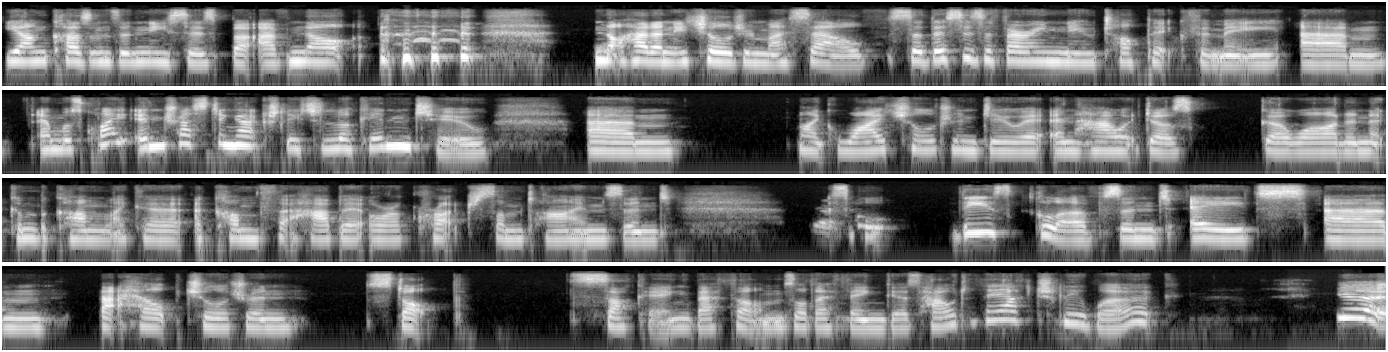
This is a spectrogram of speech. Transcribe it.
young cousins and nieces, but I've not not had any children myself. So this is a very new topic for me, um, and was quite interesting actually to look into, um, like why children do it and how it does go on and it can become like a, a comfort habit or a crutch sometimes and yeah. so these gloves and aids um, that help children stop sucking their thumbs or their fingers how do they actually work yeah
